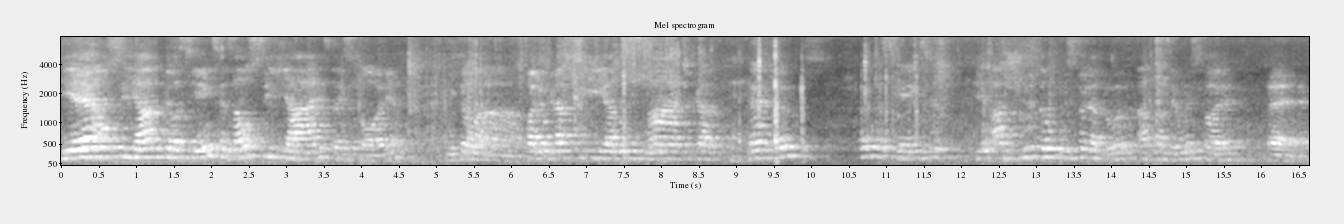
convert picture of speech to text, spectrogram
e é auxiliado pelas ciências auxiliares da história, então a paleografia, a numismática, né, tantas, tantas ciências que ajudam o historiador a fazer uma história é,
